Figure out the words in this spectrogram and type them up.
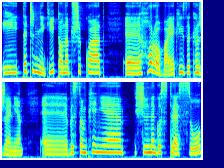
I te czynniki to na przykład e, choroba, jakieś zakażenie, e, wystąpienie silnego stresu,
